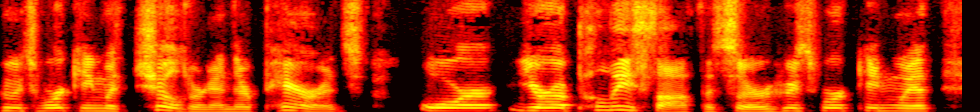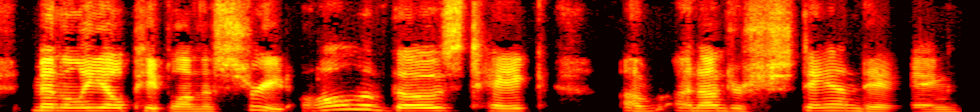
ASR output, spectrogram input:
who's working with children and their parents or you're a police officer who's working with mentally ill people on the street all of those take a, an understanding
